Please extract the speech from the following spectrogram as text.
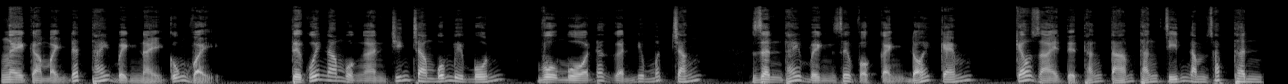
Ngay cả mảnh đất Thái Bình này cũng vậy. Từ cuối năm 1944, vụ mùa đã gần như mất trắng, dần Thái Bình rơi vào cảnh đói kém, kéo dài từ tháng 8 tháng 9 năm Giáp Thân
